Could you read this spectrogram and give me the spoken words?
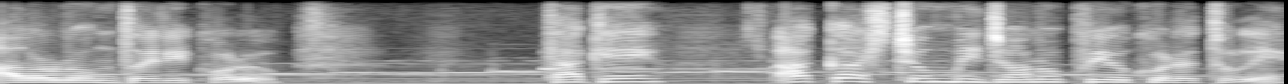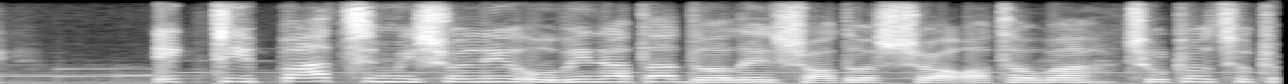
আলোড়ন তৈরি করে। তাকে আকাশচুম্বী জনপ্রিয় করে তোলে। একটি পাঁচ মিশলি অভিনেতা দলের সদস্য অথবা ছোট ছোট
